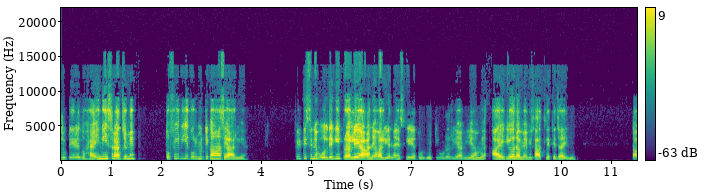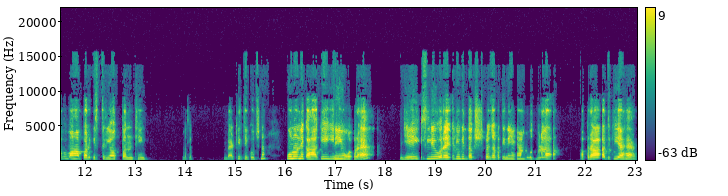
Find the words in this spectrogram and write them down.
लुटेरे तो है ही नहीं इस राज्य में तो फिर ये धूल मिट्टी कहाँ से आ रही है? फिर किसी ने बोल दिया कि प्रलय आने वाली है ना, इसलिए धूल मिट्टी उड़ रही है अभी ये हमें आएगी और हमें भी साथ लेके जाएगी। तब वहाँ पर स्त्रियाँ उत्पन्न थी। मतलब बैठी थी कुछ ना। उन्होंने कहा कि ये नहीं हो रहा है। ये इसलिए हो रहा है क्योंकि दक्ष प्रजापति ने यहाँ बहुत बड़ा अपराध किया है।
